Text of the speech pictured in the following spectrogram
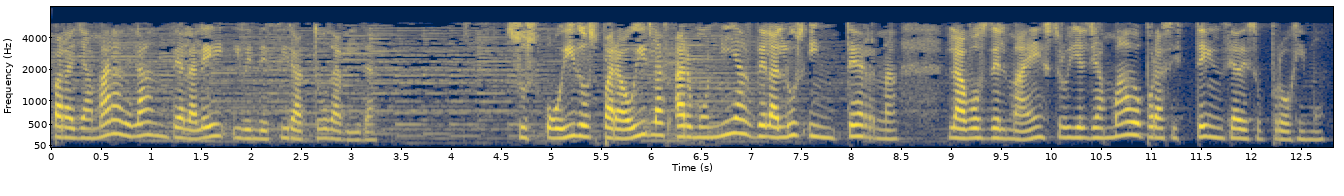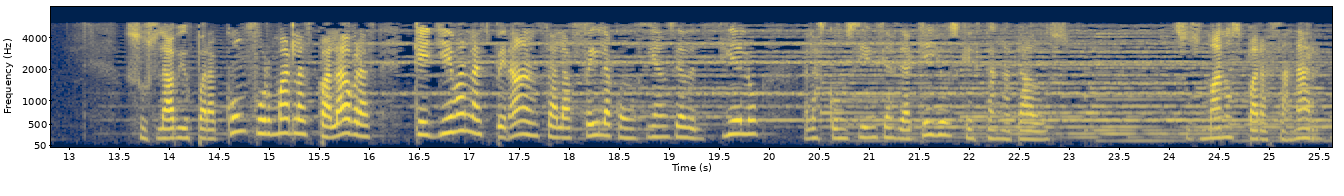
para llamar adelante a la ley y bendecir a toda vida. Sus oídos para oír las armonías de la luz interna, la voz del Maestro y el llamado por asistencia de su prójimo. Sus labios para conformar las palabras que llevan la esperanza, la fe y la confianza del cielo a las conciencias de aquellos que están atados. Sus manos para sanar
